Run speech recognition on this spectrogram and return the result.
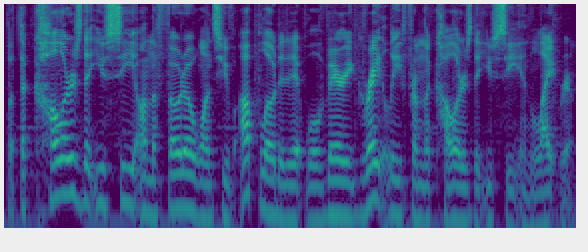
but the colors that you see on the photo once you've uploaded it will vary greatly from the colors that you see in Lightroom.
